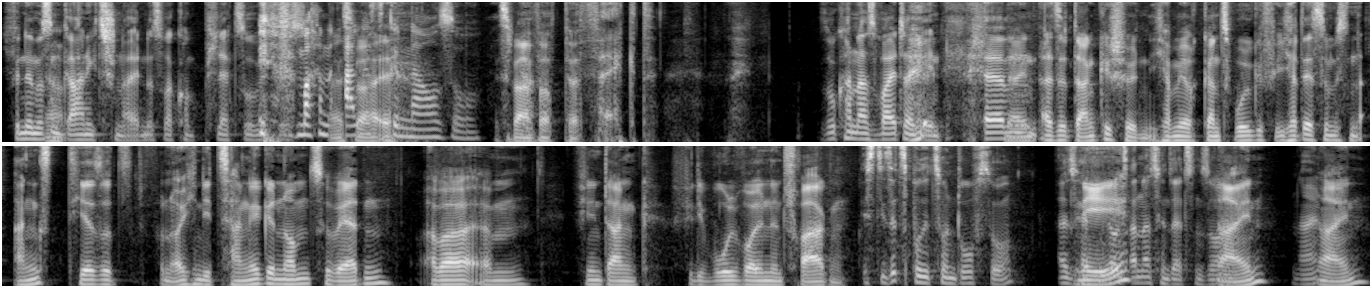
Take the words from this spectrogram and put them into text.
ich finde, wir müssen Ja. gar nichts schneiden. Das war komplett so, wie es Wir machen Das war- alles genauso. Es war einfach perfekt. So kann das weitergehen. Ähm, Nein, also Dankeschön. Ich habe mich auch ganz wohl gefühlt. Ich hatte jetzt so ein bisschen Angst, hier so von euch in die Zange genommen zu werden. Aber ähm, vielen Dank für die wohlwollenden Fragen. Ist die Sitzposition doof so? Also Nee. hätten wir uns anders hinsetzen sollen. Nein, Nein.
